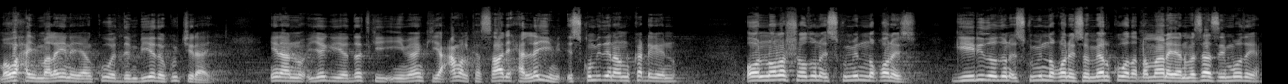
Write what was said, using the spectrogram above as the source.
Ma waxay malaynayaan kuwa dembiyada ku jiraay? Inaannu iyagiyo dadkii iimaankiiyo camalka saalixa la yimid isku mid inaannu ka dhigayno oo noloshooduna isku mid noqonayso geeridooduna isku mid noqonayso meel ku wada dhammaanayaan ma saasay moodayaan?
